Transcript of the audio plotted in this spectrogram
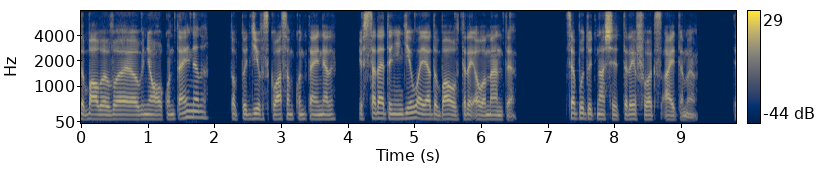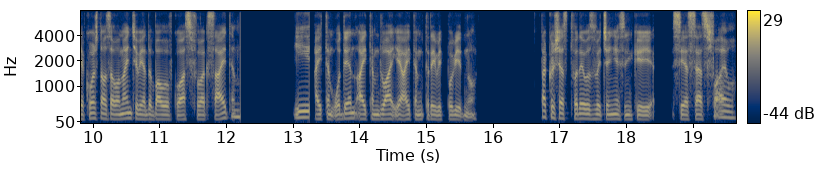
додав в нього контейнер, тобто div з класом контейнер, і всередині діла я додав три елементи. Це будуть наші три flex айтеми. Для кожного з елементів я додав клас flex item і item 1, item 2 і item 3 відповідно. Також я створив звичайнісінький CSS файл.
